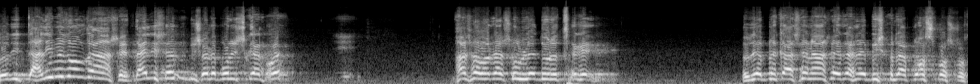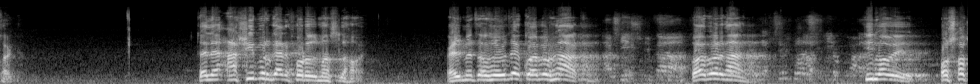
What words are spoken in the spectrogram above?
যদি তালিমে চলতে আসে, তাইলে সে বিষয়টা পরিষ্কার হয়। ভাষা ভাষা শুনলে দূরের থেকে। যদি আপনার কাছে না আসে, তাহলে বিষয়টা অস্পষ্ট থাকে। তাহলে আশি প্রকার ফরজ মাসলা হয়। এলমে তাজে কয় প্রকার? কয় প্রকার? কীভাবে? অসৎ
